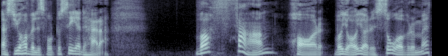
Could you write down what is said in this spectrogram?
alltså jag har väldigt svårt att se det här vad fan har vad jag gör i sovrummet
